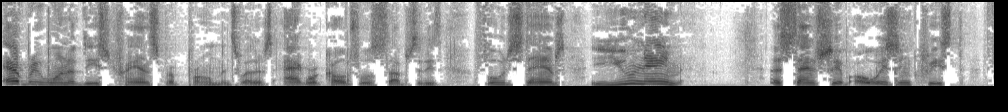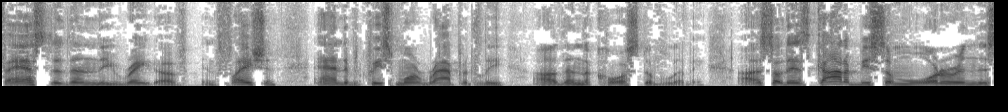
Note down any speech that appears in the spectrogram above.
Every one of these transfer payments, whether it's agricultural subsidies, food stamps, you name it, essentially have always increased faster than the rate of inflation and have increased more rapidly uh, than the cost of living. Uh, so there's got to be some water in this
